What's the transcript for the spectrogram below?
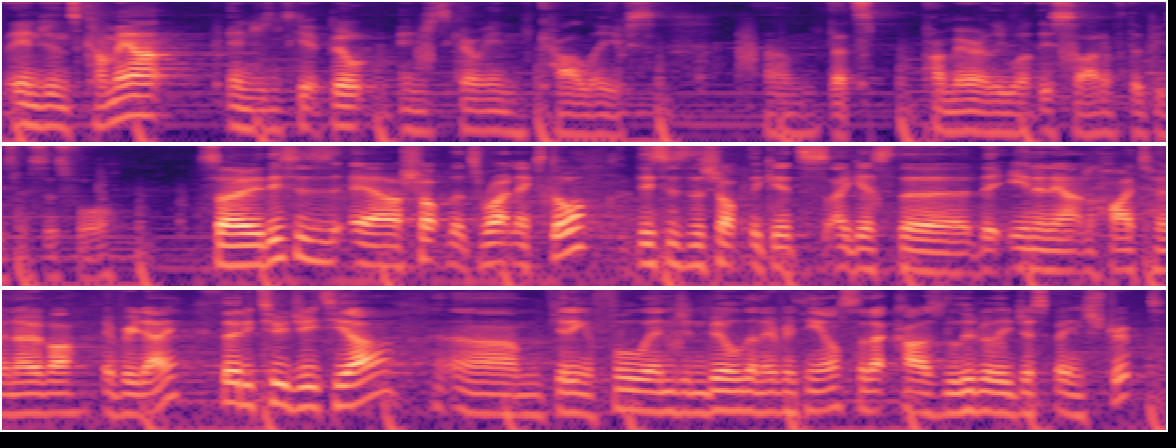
the engines come out, engines get built, engines go in, car leaves. Um, that's primarily what this side of the business is for. So this is our shop that's right next door. This is the shop that gets, I guess, the, the in and out and high turnover every day. 32 GTR, um, getting a full engine build and everything else. So that car's literally just been stripped.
